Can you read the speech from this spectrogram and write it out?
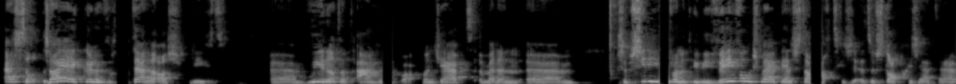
Esther, zou jij kunnen vertellen alsjeblieft um, hoe je dat hebt aangepakt? Want je hebt met een um, subsidie van het UWV, volgens mij heb jij de, gezet, stap gezet. Hè?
